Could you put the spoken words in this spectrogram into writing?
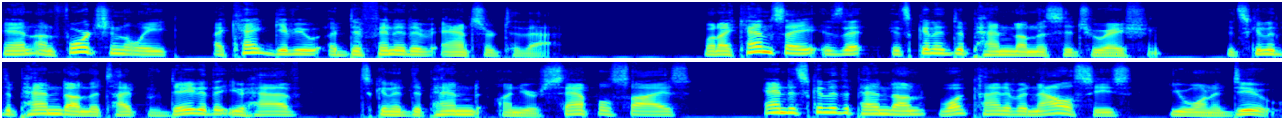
And unfortunately, I can't give you a definitive answer to that. What I can say is that it's going to depend on the situation. It's going to depend on the type of data that you have, it's going to depend on your sample size, and it's going to depend on what kind of analyses you want to do.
